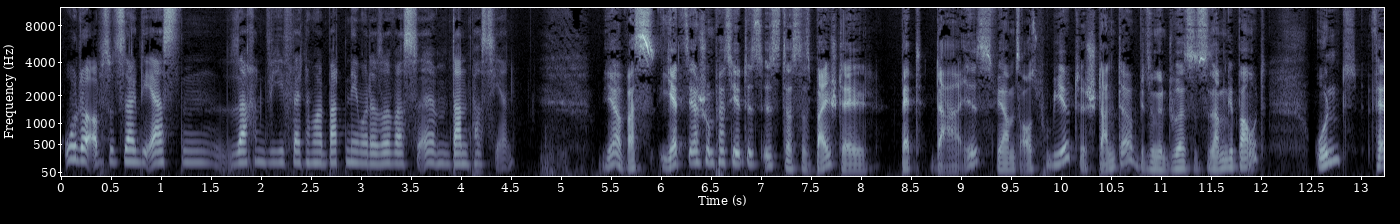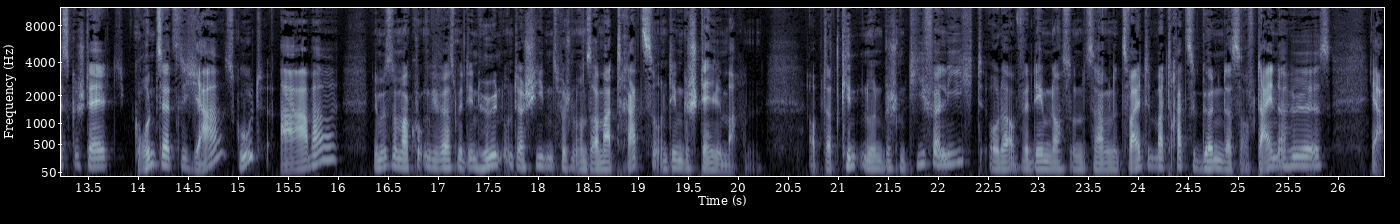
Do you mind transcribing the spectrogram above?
oder ob sozusagen die ersten Sachen wie vielleicht nochmal ein Bad nehmen oder sowas ähm, dann passieren. Ja, was jetzt ja schon passiert ist, ist, dass das Beistellbett da ist. Wir haben es ausprobiert, es stand da, beziehungsweise du hast es zusammengebaut und festgestellt, grundsätzlich ja, ist gut, aber wir müssen noch mal gucken, wie wir das mit den Höhenunterschieden zwischen unserer Matratze und dem Gestell machen. Ob das Kind nur ein bisschen tiefer liegt oder ob wir dem noch sozusagen eine zweite Matratze gönnen, das auf deiner Höhe ist. Ja,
